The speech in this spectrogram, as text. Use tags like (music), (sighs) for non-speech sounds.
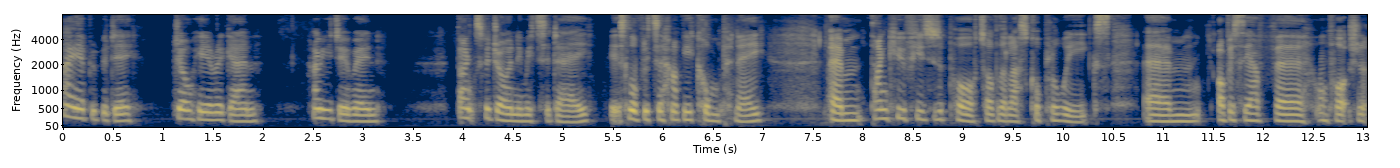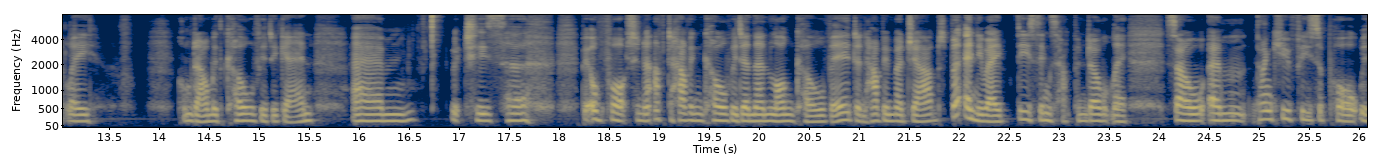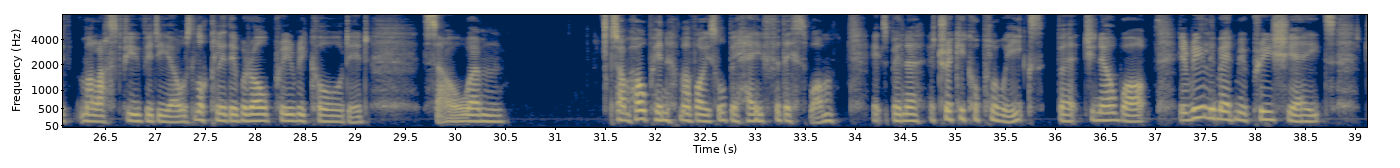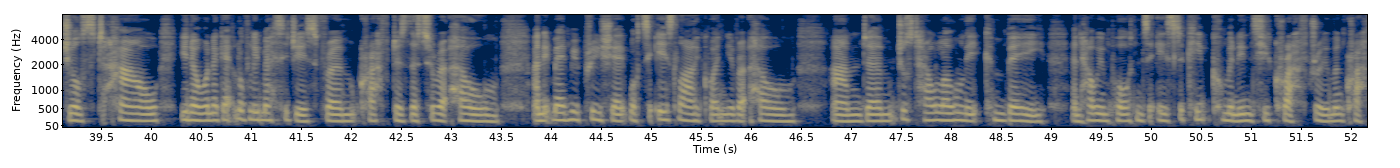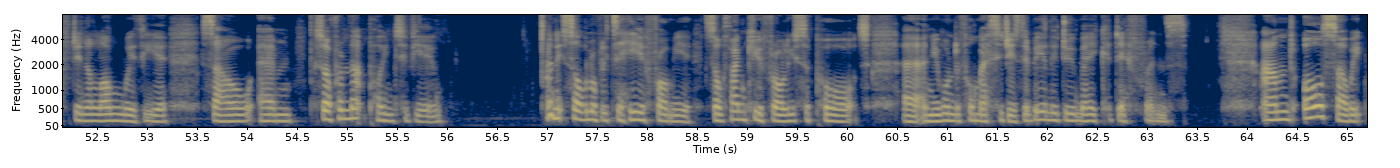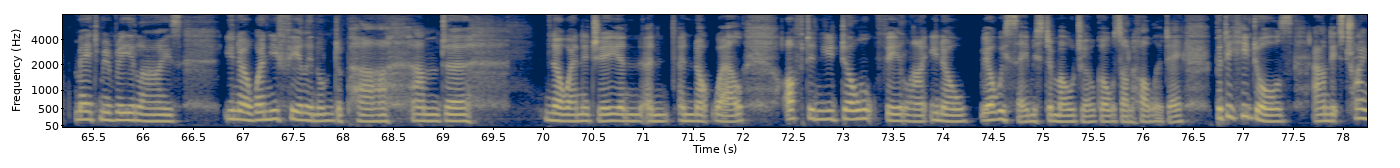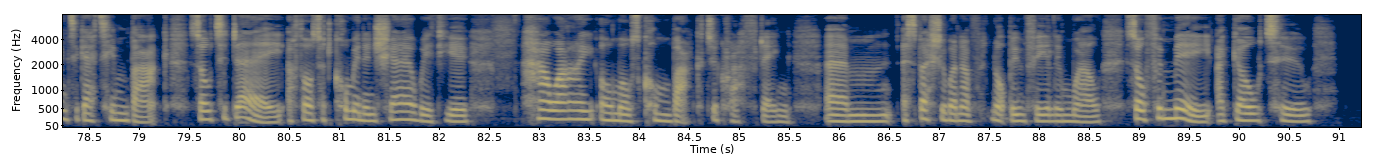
Hi everybody, Jo here again. How are you doing? Thanks for joining me today. It's lovely to have your company. Um, thank you for your support over the last couple of weeks. Um, obviously, I've uh, unfortunately come down with COVID again, um, which is uh, a bit unfortunate after having COVID and then long COVID and having my jabs. But anyway, these things happen, don't they? So um, thank you for your support with my last few videos. Luckily, they were all pre-recorded. So, um, so I'm hoping my voice will behave for this one. It's been a, a tricky couple of weeks, but you know what? It really made me appreciate just how, you know, when I get lovely messages from crafters that are at home, and it made me appreciate what it is like when you're at home and um, just how lonely it can be and how important it is to keep coming into your craft room and crafting along with you. So, um, so from that point of view, and it's so lovely to hear from you. So thank you for all your support uh, and your wonderful messages. They really do make a difference. And also, it made me realise, you know, when you're feeling under par and uh, no energy and, and, and not well, often you don't feel like, you know, we always say Mr. Mojo goes on holiday, but he does, and it's trying to get him back. So today, I thought I'd come in and share with you how I almost come back to crafting, um, especially when I've not been feeling well. So for me, I go to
